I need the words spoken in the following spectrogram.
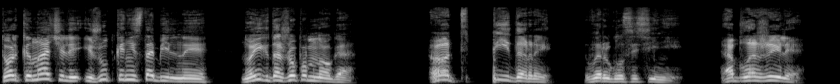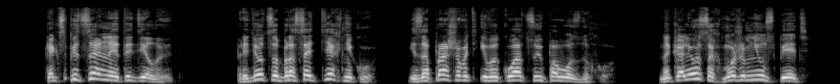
Только начали и жутко нестабильные, но их до жопы много. «От пидоры!» — выругался Синий. «Обложили! Как специально это делают! Придется бросать технику и запрашивать эвакуацию по воздуху. На колесах можем не успеть.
